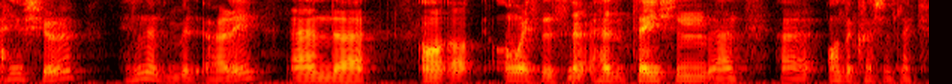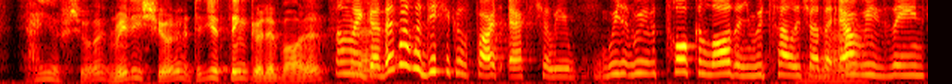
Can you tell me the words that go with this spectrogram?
Are you sure? Isn't it a bit early? And uh, al- al- always this uh, hesitation and uh, all the questions like, "Are you sure? Really sure? Did you think good about it?" Oh my And god, that was a difficult part actually. We, we would talk a lot and we tell each other Yeah. everything.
